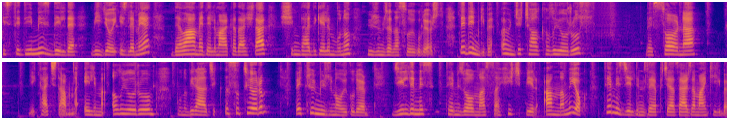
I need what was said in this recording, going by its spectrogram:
istediğimiz dilde videoyu izlemeye devam edelim arkadaşlar. Şimdi hadi gelin bunu yüzümüze nasıl uyguluyoruz. Dediğim gibi önce çalkalıyoruz ve sonra birkaç damla elime alıyorum. Bunu birazcık ısıtıyorum ve tüm yüzüme uyguluyorum. Cildimiz temiz olmazsa hiçbir anlamı yok. Temiz cildimize yapacağız her zamanki gibi.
